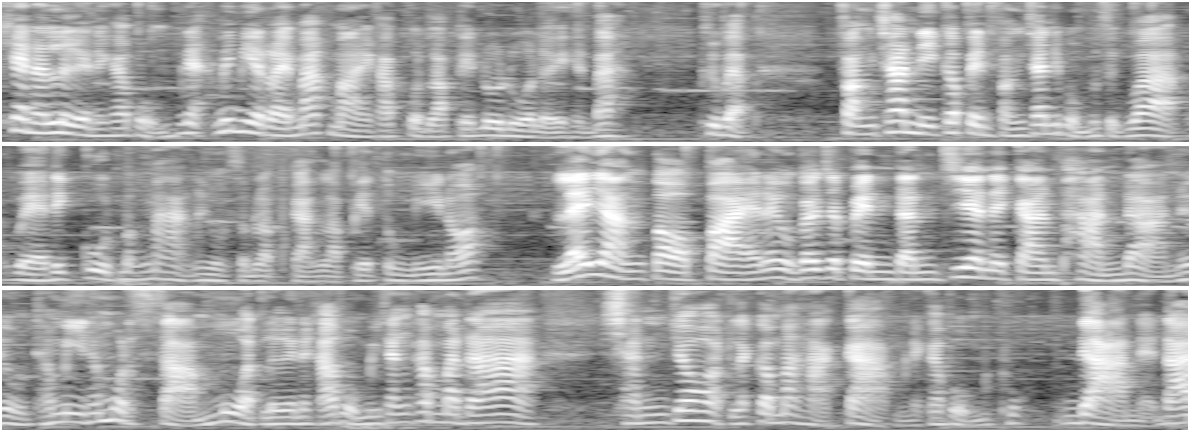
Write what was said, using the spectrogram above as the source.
แค่นั้นเลยนะครับผมเนี่ยไม่มีอะไรมากมายครับกดรับเพชรรัวๆเลยเห็นปะคือแบบฟังก์ชันนี้ก็เป็นฟังก์ชันที่ผมรู้สึกว่า very good มากๆนะครับสำหรับการรับเพชรตรงนี้เนาะ และอย่างต่อไปนะผมก็จะเป็นดันเจียนในการผ่านด่านนะผมทั้งมีทั้งหมด 3 หมวดเลยนะครับผมมีทั้งธรรมดาชั้นยอดและก็มหากราบนะครับผมทุกด่านเนี่ยได้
